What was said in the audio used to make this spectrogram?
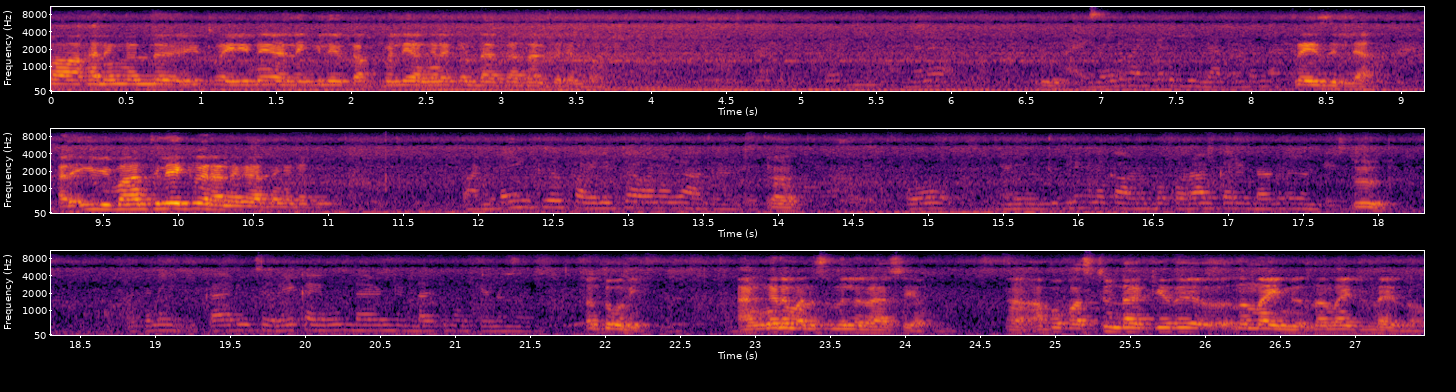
വാഹനങ്ങളിൽ ഈ ട്രെയിന് അല്ലെങ്കിൽ കപ്പൽ അങ്ങനെയൊക്കെ ഉണ്ടാക്കാൻ താല്പര്യമുണ്ടോ? ക്രേസ് ഇല്ല. അല്ല ഈ വിമാനത്തിലേക്ക് വരാനുള്ള കാരണം കണ്ടത് പണ്ട് എനിക്ക് പൈലറ്റ് ആവാനൊരു ആഗ്രഹമുണ്ട്. അപ്പോൾ ഞാൻ യൂട്യൂബിൽ ഇങ്ങനെ കാണുമ്പോൾ കുറേ ആൾക്കാർ ഉണ്ടാക്കുന്നത് കണ്ടിരുന്നു അപ്പോൾ തന്നെ എനിക്കൊരു ചെറിയ ഉണ്ടാക്കി തോന്നി. അങ്ങനെ മനസ്സിൽ നല്ലൊരാശയം ആ അപ്പൊ ഫസ്റ്റ് ഉണ്ടാക്കിയത് നന്നായി നന്നായിട്ടുണ്ടായിരുന്നോ?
